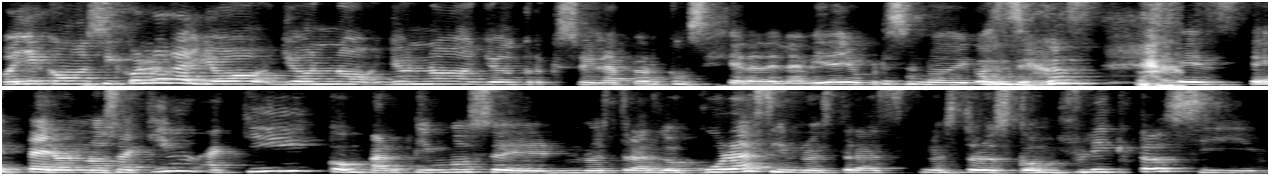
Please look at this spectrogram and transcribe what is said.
Oye, como psicóloga, yo, yo no, yo no, yo creo que soy la peor consejera de la vida, yo por eso no doy consejos, este, pero nos aquí, aquí compartimos eh, nuestras locuras y nuestras, nuestros conflictos y,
